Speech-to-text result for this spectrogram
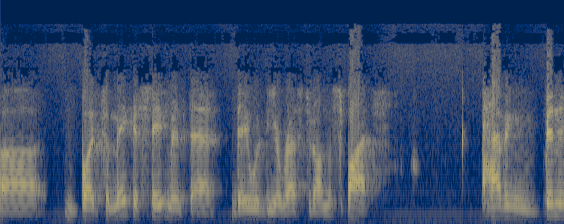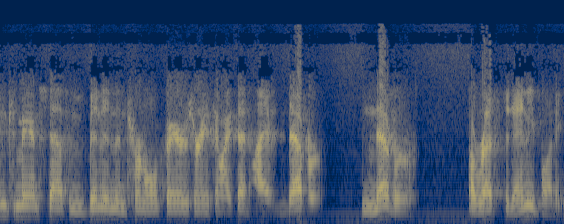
Uh, but to make a statement that they would be arrested on the spot, having been in command staff and been in internal affairs or anything like that, I've never, never arrested anybody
